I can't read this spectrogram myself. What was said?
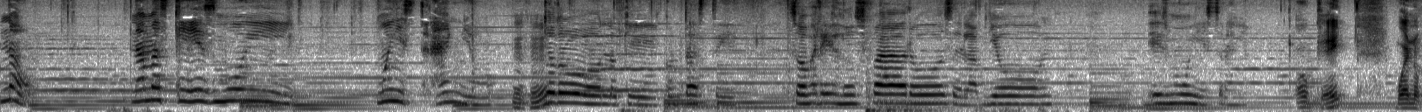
No, nada más que es muy, muy extraño todo lo que contaste sobre los faros, el avión. Es muy extraño. Ok, bueno,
